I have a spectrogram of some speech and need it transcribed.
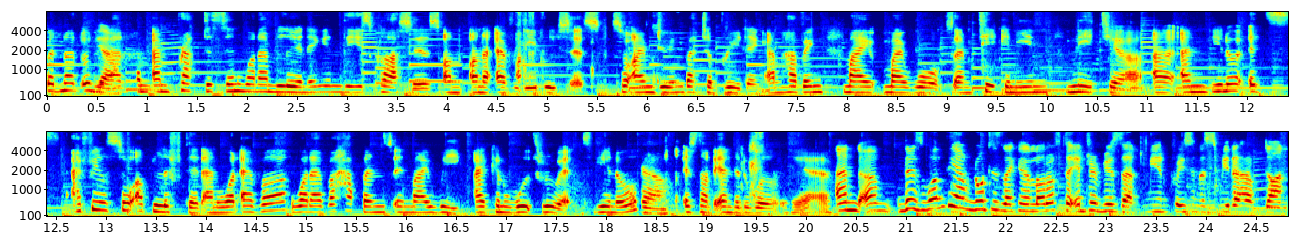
but not only Yeah. that, I'm, I'm practicing what I'm learning in these classes on, on an everyday basis. So I'm doing better breathing. I'm having my my walks. I'm taking in nature, uh, and you know, it's I feel so uplifted. And whatever whatever happens in my week, I can work through it. You know, Yeah. it's not the end of the world. Yeah. And um, there's one thing I've noticed, like in a lot of the interviews that me and Praise and Asmita have done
